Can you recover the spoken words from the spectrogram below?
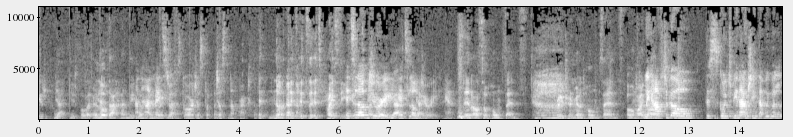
Beautiful. yeah, beautiful. Like I Yeah. love that handmade. And handmade anyway, stuff yeah. is gorgeous, but Right. just not practical. It, no, it's, it's it's pricey. It's pricey. luxury. Yeah, It's luxury. Yeah. Then also Home Sense. really turned me on to Home Sense. Oh my god. we god. have to go. This is going to be an Yeah. outing that we will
